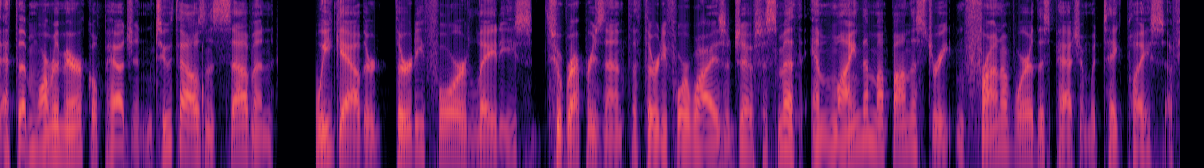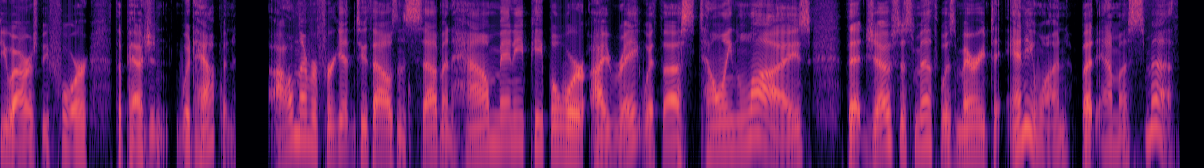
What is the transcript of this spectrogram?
at the Mormon Miracle Pageant in 2007, we gathered 34 ladies to represent the 34 wives of Joseph Smith and lined them up on the street in front of where this pageant would take place a few hours before the pageant would happen. I'll never forget in 2007 how many people were irate with us telling lies that Joseph Smith was married to anyone but Emma Smith.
